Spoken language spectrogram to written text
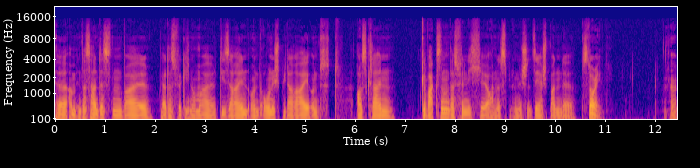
äh, am interessantesten, weil ja das wirklich nochmal Design und ohne Spielerei und aus kleinen gewachsen. Das finde ich äh, auch eine, eine, sehr spannende Story. Ja.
